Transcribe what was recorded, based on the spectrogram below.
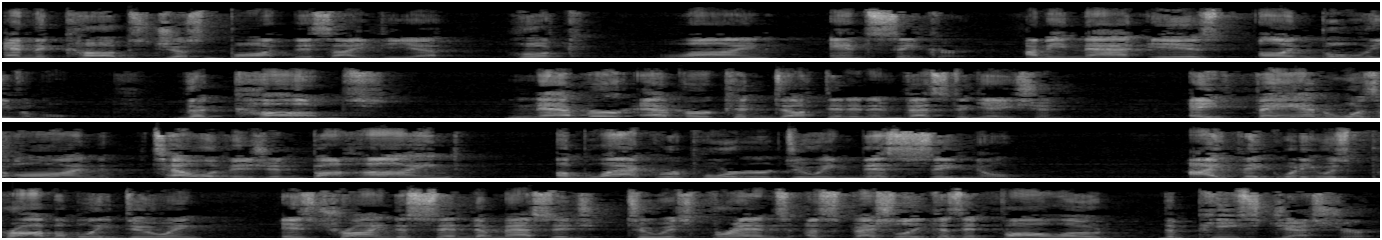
And the Cubs just bought this idea hook, line, and sinker. I mean, that is unbelievable. The Cubs never ever conducted an investigation. A fan was on television behind a black reporter doing this signal. I think what he was probably doing is trying to send a message to his friends, especially because it followed the peace gesture.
